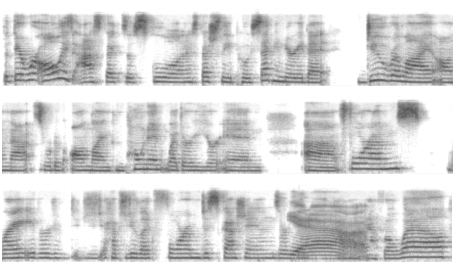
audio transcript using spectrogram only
But there were always aspects of school and especially post secondary that do rely on that sort of online component, whether you're in uh, forums right? Ever did you have to do like forum discussions or yeah, FOL?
